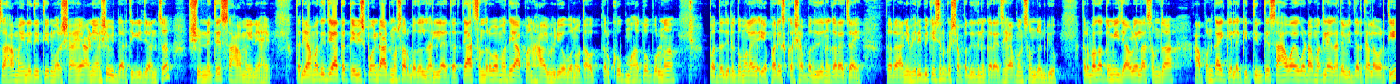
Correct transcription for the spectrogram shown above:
सहा महिने ते तीन वर्ष आहे आणि असे विद्यार्थी की ज्यांचं शून्य ते सहा महिने आहे. तर यामध्ये जे आता तेवीस पॉईंट आठनुसार बदल झालेला आहे तर त्या संदर्भामध्ये आपण हा व्हिडिओ बनवत आहोत. तर खूप महत्त्वपूर्ण पद्धतीने तुम्हाला एफ आर एस कशा पद्धतीनं करायचं आहे तर आणि व्हेरिफिकेशन कशा पद्धतीनं करायचं हे आपण समजून घेऊ. तर बघा तुम्ही ज्या वेळेला समजा आपण काय केलं की तीन ते सहा वयोगटामधल्या एखाद्या विद्यार्थ्यालावरती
